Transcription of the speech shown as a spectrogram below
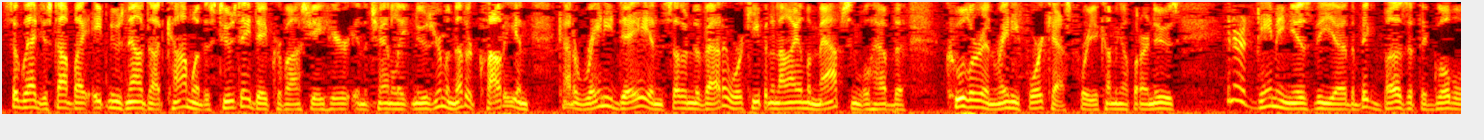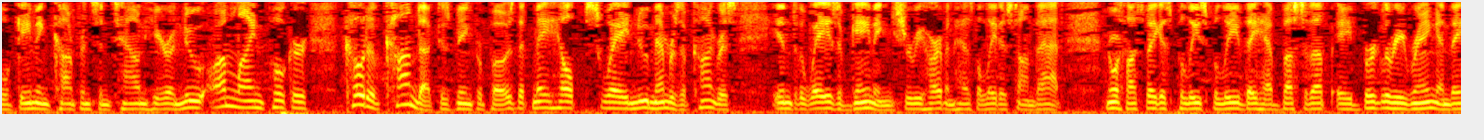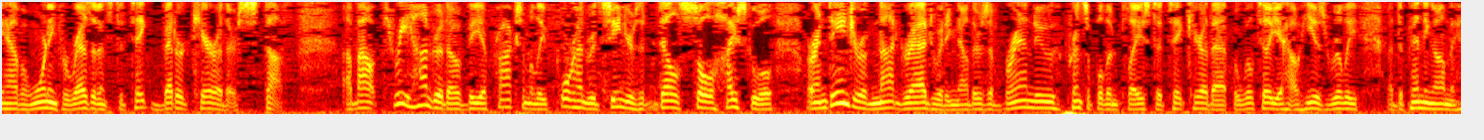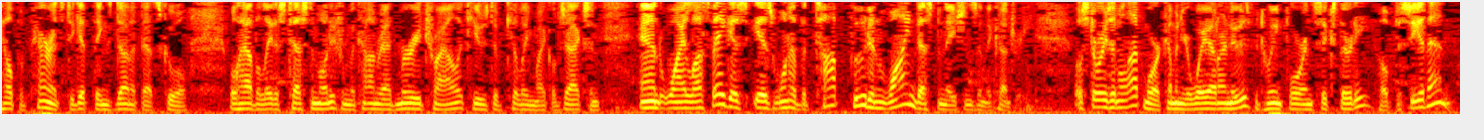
So glad you stopped by 8newsnow.com on this Tuesday. Dave Courvoisier here in the Channel 8 newsroom. Another cloudy and kind of rainy day in southern Nevada. We're keeping an eye on the maps and we'll have the cooler and rainy forecast for you coming up on our news. Internet gaming is the uh, the big buzz at the global gaming conference in town here. A new online poker code of conduct is being proposed that may help sway new members of Congress into the ways of gaming. Cherie Harvin has the latest on that. North Las Vegas police believe they have busted up a burglary ring and they have a warning for residents to take better care of their stuff. About 300 of the approximately 400 seniors at Del Sol High School are in danger of not graduating. Now, there's a brand new principal in place to take care of that, but we'll tell you how he is really uh, depending on the help of parents to get things done at that school. We'll have the latest testimony from the Conrad Murray trial accused of killing Michael Jackson, and why Las Vegas is one of the top food and wine destinations in the country. Those stories and a lot more coming your way on our news between 4 and 6.30. Hope to see you then.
